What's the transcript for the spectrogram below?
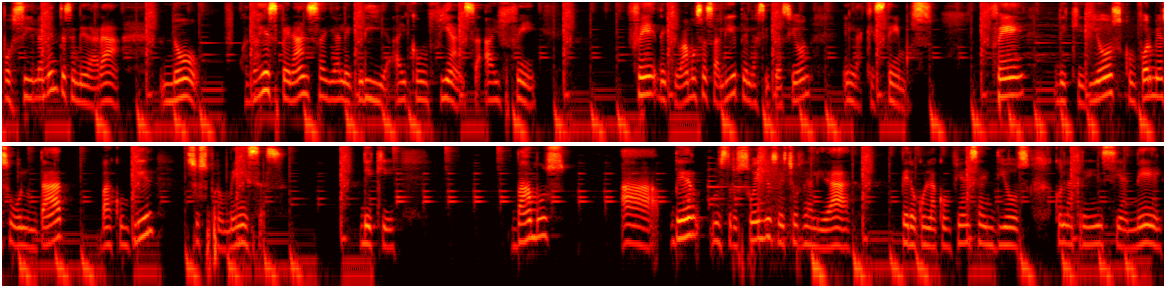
posiblemente se me dará. No, cuando hay esperanza y alegría, hay confianza, hay fe. Fe de que vamos a salir de la situación en la que estemos. Fe de que Dios, conforme a su voluntad, va a cumplir sus promesas. De que vamos a ver nuestros sueños hechos realidad, pero con la confianza en Dios, con la creencia en Él,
